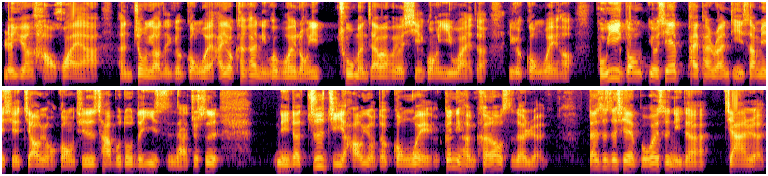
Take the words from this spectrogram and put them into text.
人缘好坏啊，很重要的一个宫位。还有看看你会不会容易出门在外会有血光意外的一个宫位哈。仆役宫有些排盘软体上面写交友宫，其实差不多的意思啊，就是你的知己好友的宫位，跟你很 close 的人，但是这些也不会是你的家人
